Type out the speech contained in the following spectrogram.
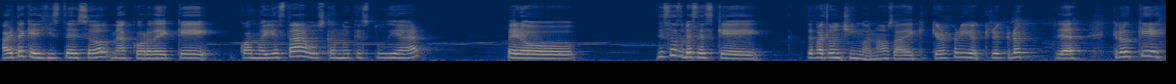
ahorita que dijiste eso, me acordé que cuando yo estaba buscando qué estudiar, pero de esas veces que te falta un chingo, ¿no? O sea, de que creo, creo, creo, creo, que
